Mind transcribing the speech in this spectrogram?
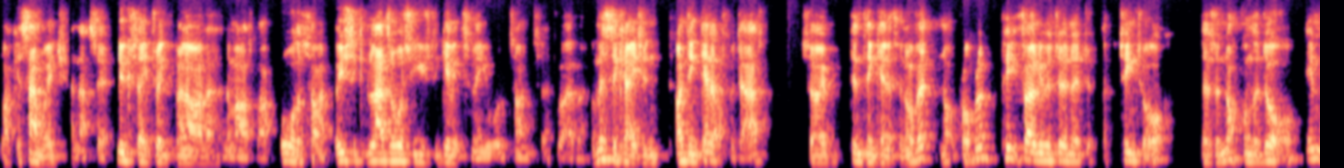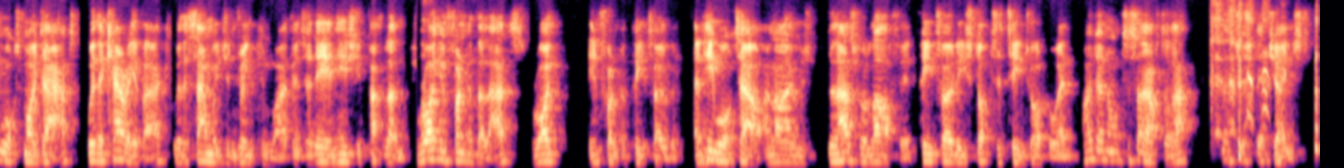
like a sandwich and that's it. Lucozade drink, banana, and a Mars bar all the time. I used to, lads also used to give it to me all the time. So whatever. On this occasion, I didn't get it off my dad. So didn't think anything of it, not a problem. Pete Foley was doing a, a team talk. There's a knock on the door. In walks my dad with a carrier bag with a sandwich and drink and whatever and said, Ian, here's your packed lunch. Right in front of the lads, right in front of Pete Foley. And he walked out and I was the lads were laughing. Pete Foley stopped his team talk and went, I don't know what to say after that. Let's just get changed.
